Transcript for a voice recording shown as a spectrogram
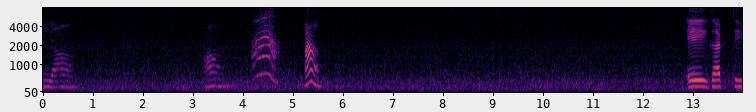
ইয়া। এই ঘাটতি।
